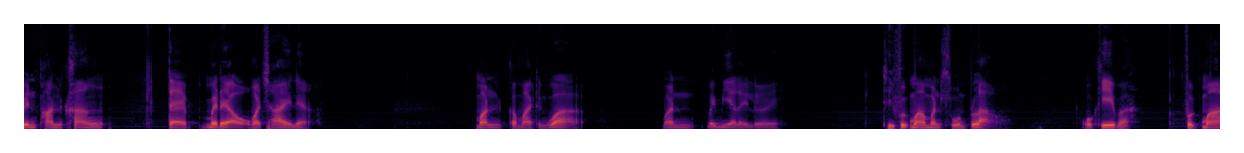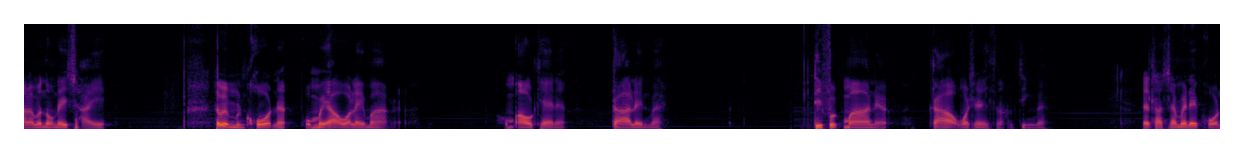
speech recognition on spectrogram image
เป็นพันครั้ง แต่ไม่ได้เอาออกมาใช้เนี่ย มันก็หมายถึงว่ามันไม่มีอะไรเลย ที่ฝึกมามันศูนย์เปล่า โอเคป่ะ ฝึกมาแล้วมันต้องได้ใช้ ถ้าเป็นเป็นโค้ดเนี่ยผมไม่เอาอะไรมาก ผมเอาแค่นี้กล้าเล่นไหมที่ฝึกมาเนี่ยกล้าออกมาใช้ในสนามจริงไหมและถ้าใช้ไม่ได้ผล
